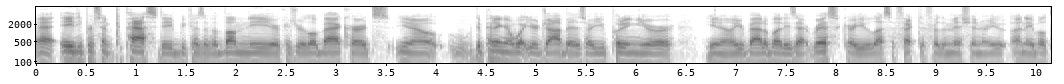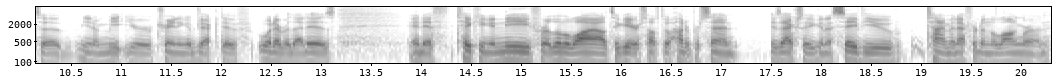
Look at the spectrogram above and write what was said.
at 80% capacity because of a bum knee or because your low back hurts, you know, depending on what your job is, are you putting your you know your battle buddies at risk? Are you less effective for the mission? Are you unable to you know meet your training objective, whatever that is? And if taking a knee for a little while to get yourself to 100% is actually going to save you time and effort in the long run,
